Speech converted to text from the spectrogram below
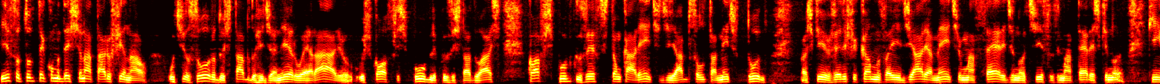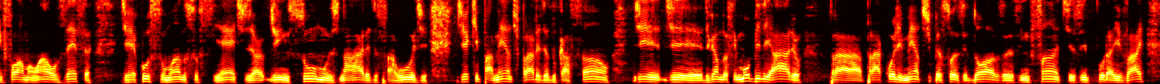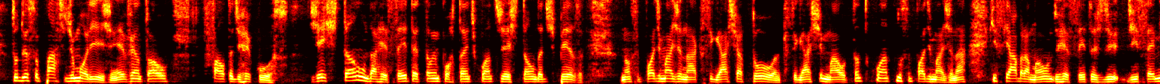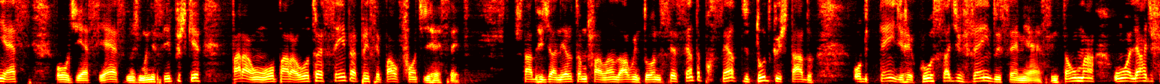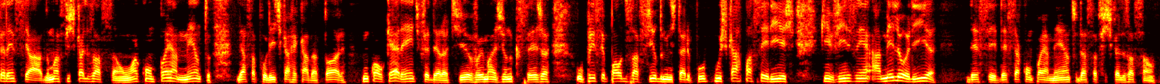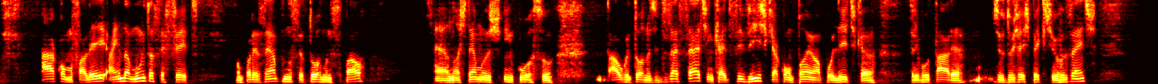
Isso tudo tem como destinatário final o Tesouro do Estado do Rio de Janeiro, o erário, os cofres públicos estaduais, cofres públicos esses estão carentes de absolutamente tudo. Acho que verificamos aí diariamente uma série de notícias e matérias que, no, que informam a ausência de recursos humanos suficientes, de, de insumos na área de saúde, de equipamentos para a área de educação, de, de digamos assim, mobiliário para acolhimento de pessoas idosas, infantes e por aí vai. Tudo isso parte de uma origem, eventual falta de recurso. Gestão da receita é tão importante quanto gestão da despesa. Não se pode imaginar que se gaste à toa, que se gaste mal, tanto quanto não se pode imaginar que se abra mão de receitas de, de ICMS ou de ISS nos municípios, que para um ou para outro é sempre a principal fonte de receita. Estado do Rio de Janeiro, estamos falando algo em torno de 60% de tudo que o Estado obtém de recursos advém do ICMS. Então, uma, um olhar diferenciado, uma fiscalização, um acompanhamento dessa política arrecadatória em qualquer ente federativo, eu imagino que seja o principal desafio do Ministério Público, buscar parcerias que visem a melhoria desse, desse acompanhamento, dessa fiscalização. Há, como falei, ainda muito a ser feito. Então, por exemplo, no setor municipal, é, nós temos em curso algo em torno de 17 inquéritos civis que acompanham a política tributária de, dos respectivos entes.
